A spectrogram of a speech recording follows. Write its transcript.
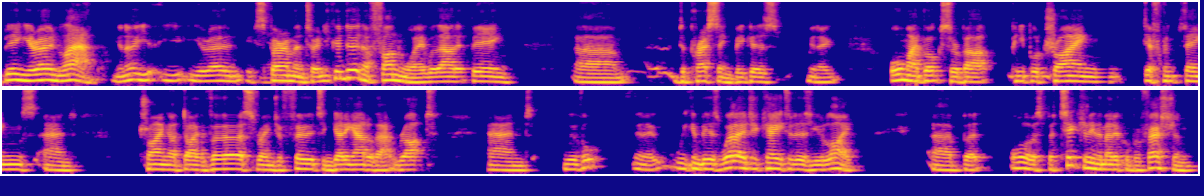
being your own lab, you know, you, you, your own experimenter, and you can do it in a fun way without it being um, depressing because you know all my books are about people trying different things and trying a diverse range of foods and getting out of that rut. And we've all, you know, we can be as well educated as you like, uh, but all of us, particularly in the medical profession,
